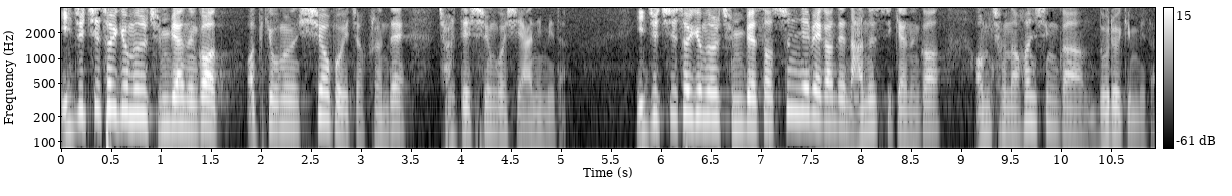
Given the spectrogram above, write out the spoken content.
2주치 설교문을 준비하는 것 어떻게 보면 쉬워 보이죠. 그런데 절대 쉬운 것이 아닙니다. 2주치 설교문을 준비해서 순예배 가운데 나눌 수 있게 하는 것 엄청난 헌신과 노력입니다.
